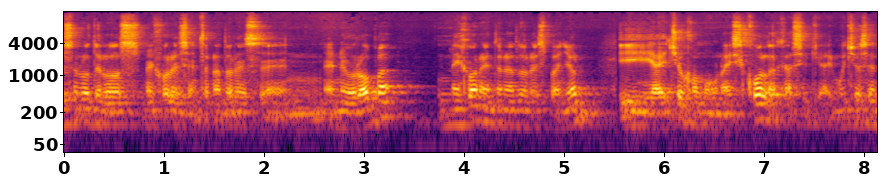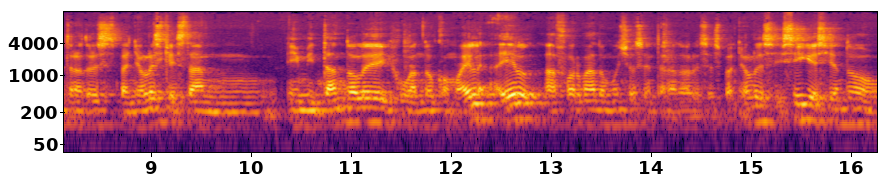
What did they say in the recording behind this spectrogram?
es uno de los mejores entrenadores en, en Europa mejor entrenador español y ha hecho como una escuela casi que hay muchos entrenadores españoles que están imitándole y jugando como él. Él ha formado muchos entrenadores españoles y sigue siendo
